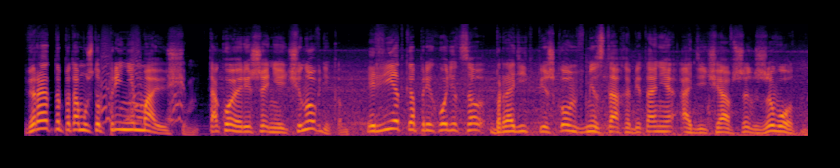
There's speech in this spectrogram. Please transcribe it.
Вероятно, потому что принимающим такое решение чиновникам редко приходится бродить пешком в местах обитания одичавших животных.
